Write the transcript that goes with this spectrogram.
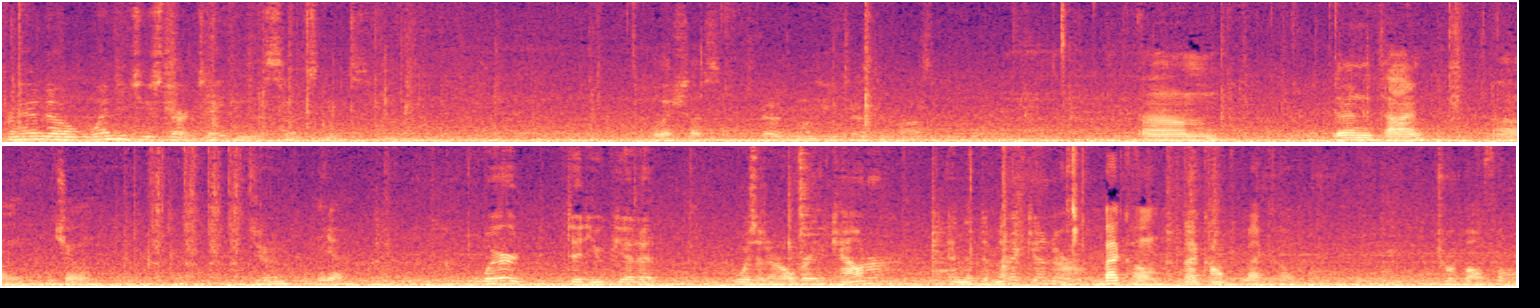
Fernando, when did you start taking this substance? Which substance? The one that you tested positive Um, during the time, um, June. June? Yeah. Where did you get it? Was it an over the counter in the Dominican or Back home. back home? Back home. To a ball phone.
